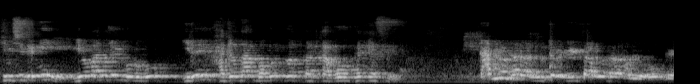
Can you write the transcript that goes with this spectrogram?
김 씨 등이 위험한 줄 모르고 이를 가져다 먹은 것 같다고 밝혔습니다. 찾는 사람이 좀 있다고 하더라고요. 예.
